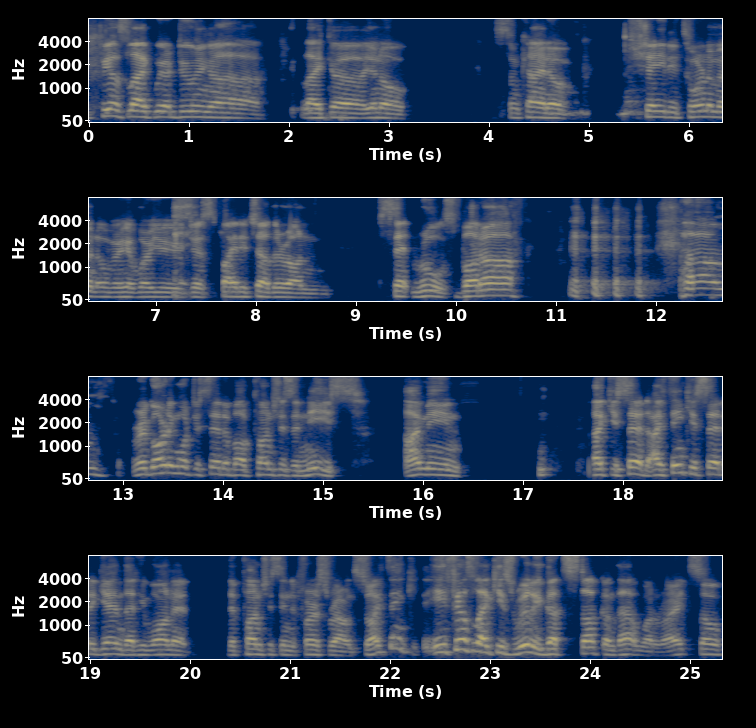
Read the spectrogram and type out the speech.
feels like we're doing uh like uh you know some kind of shady tournament over here where you just fight each other on set rules. But uh um regarding what you said about punches and knees, I mean like you said, I think he said again that he wanted the punches in the first round. So I think it feels like he's really got stuck on that one, right? So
